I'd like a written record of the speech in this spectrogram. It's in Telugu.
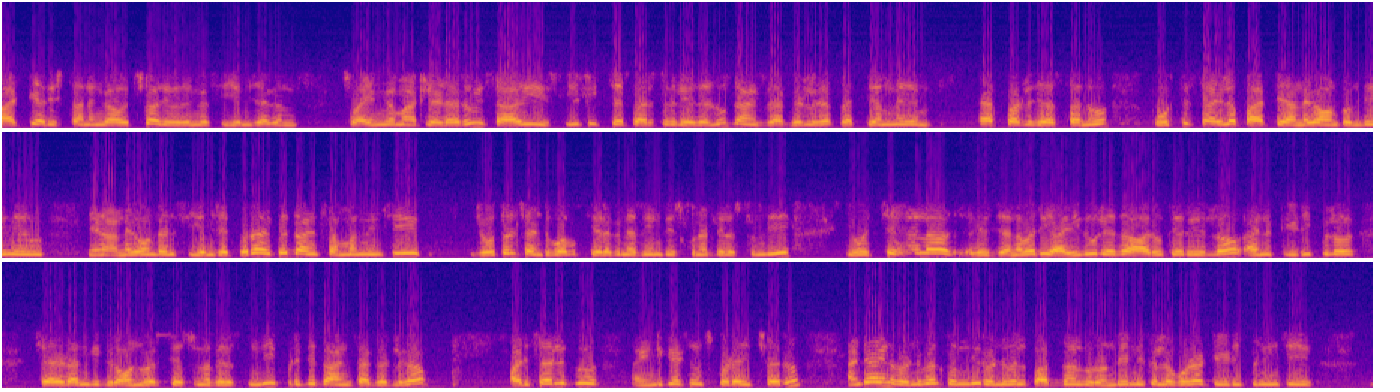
పార్టీ అధిష్టానం కావచ్చు. అదేవిధంగా సీఎం జగన్ స్వయంగా మాట్లాడారు. ఈసారి సీట్ ఇచ్చే పరిస్థితి లేదని దానికి తగ్గట్లుగా ప్రత్యామ్నాయం ఏర్పాట్లు చేస్తాను. పూర్తి స్థాయిలో పార్టీ అండగా ఉంటుంది. నేను నేను అండగా ఉంటానని సీఎం చెప్పారు. అయితే దానికి సంబంధించి జ్యోతుల చంద్రబాబు కీలక నిర్ణయం తీసుకున్నట్టు తెలుస్తుంది. వచ్చే నెల జనవరి ఐదు లేదా ఆరు తేదీలో ఆయన టీడీపీలో చేరడానికి గ్రౌండ్ వర్క్ చేస్తున్నట్టు తెలుస్తుంది. ఇప్పటికీ దానికి తగ్గట్లుగా అడిచాలకు ఇండికేషన్స్ కూడా ఇచ్చారు. అంటే ఆయన రెండు వేల తొమ్మిది రెండు వేల పద్నాలుగు రెండు ఎన్నికల్లో కూడా టీడీపీ నుంచి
